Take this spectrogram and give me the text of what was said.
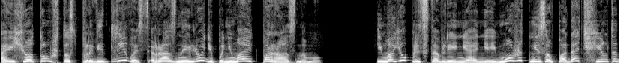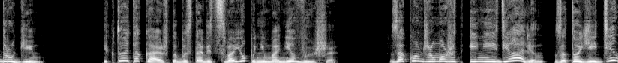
А еще о том, что справедливость разные люди понимают по-разному. И мое представление о ней может не совпадать с чем-то другим. И кто я такая, чтобы ставить свое понимание выше? Закон же, может, и не идеален, зато един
